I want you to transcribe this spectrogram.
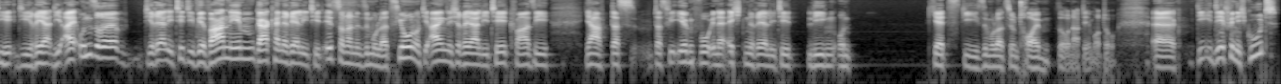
die, die, Rea die, unsere, die Realität, die wir wahrnehmen, gar keine Realität ist, sondern eine Simulation und die eigentliche Realität quasi, ja, dass, dass wir irgendwo in der echten Realität liegen und jetzt die Simulation träumen, so nach dem Motto. Äh, die Idee finde ich gut.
